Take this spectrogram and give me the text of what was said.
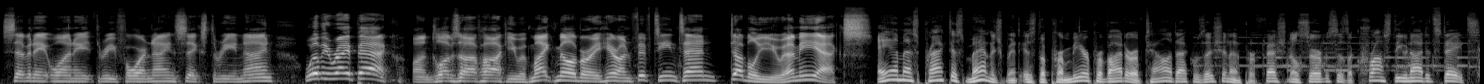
781 834 9639. We'll be right back on Gloves Off Hockey with Mike Milbury here on 1510 WMEX. AMS Practice Management is the premier provider of talent acquisition and professional services across the United States.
